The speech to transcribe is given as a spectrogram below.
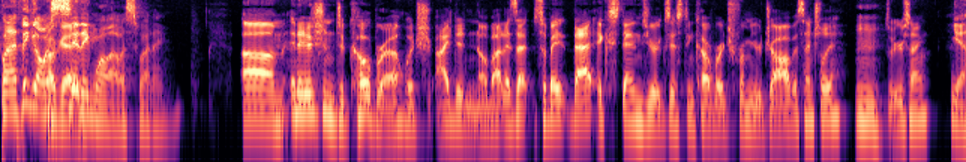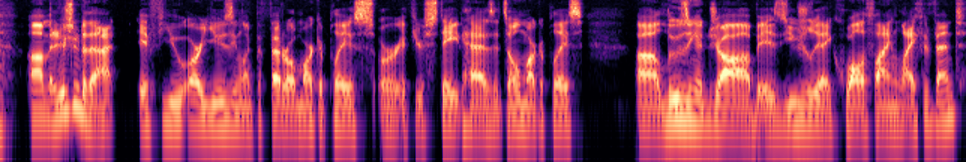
but I think I was Okay. sitting while I was sweating. Um, in addition to Cobra, which I didn't know about, is that so that extends your existing coverage from your job essentially? Mm. Is what you're saying? Yeah. Um, in addition to that, if you are using like the federal marketplace or if your state has its own marketplace, uh, losing a job is usually a qualifying life event.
